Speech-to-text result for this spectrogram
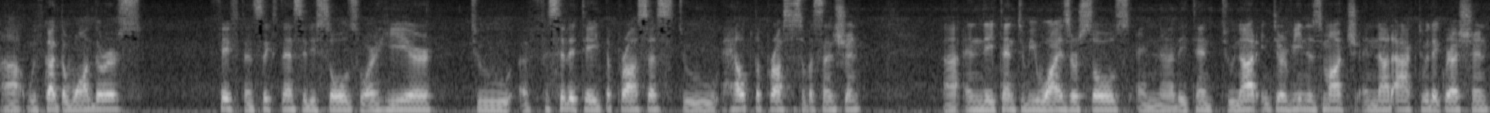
Uh, we've got the wanderers, fifth and sixth density souls who are here to uh, facilitate the process, to help the process of ascension. Uh, and they tend to be wiser souls and uh, they tend to not intervene as much and not act with aggression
